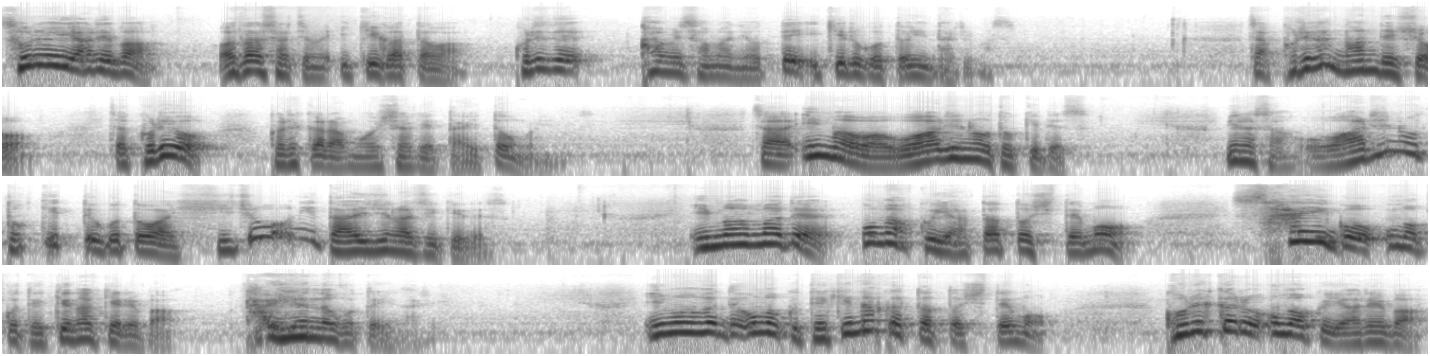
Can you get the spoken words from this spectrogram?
それをやれば私たちの生き方はこれで神様によって生きることになります。じゃあこれが何でしょう？じゃあこれをこれから申し上げたいと思います。さあ今は終わりの時です。皆さん終わりの時っていうことは非常に大事な時期です。今までうまくやったとしても最後うまくできなければ大変なことになり今までうまくできなかったとしてもこれからうまくやれば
